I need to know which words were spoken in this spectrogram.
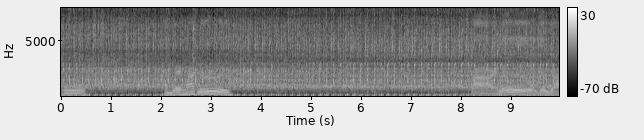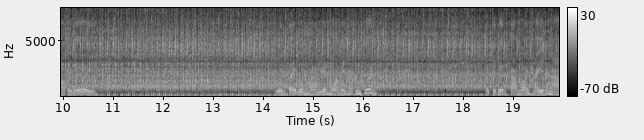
โอ้แข็งแรงมากเลย ตายเลย ยาวๆไปเลย วนไปวนมาเวียนหัวไหมคะเพื่อนๆเราจะเดินตามรอยไถนะคะ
